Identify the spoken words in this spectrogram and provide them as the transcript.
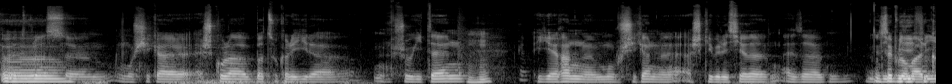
Naturaz, uh, musika eskola batzuk ari gira so egiten. Egia erran musikan aski berezia da, ez da diplomarik,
